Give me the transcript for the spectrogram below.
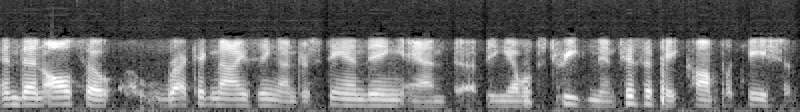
and then also recognizing, understanding, and uh, being able to treat and anticipate complications.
